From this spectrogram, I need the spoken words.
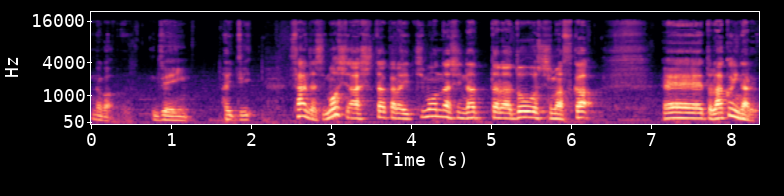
うなんか全員。はい次。38もし明日から一問なしになったらどうしますか？えっ、と楽になる。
